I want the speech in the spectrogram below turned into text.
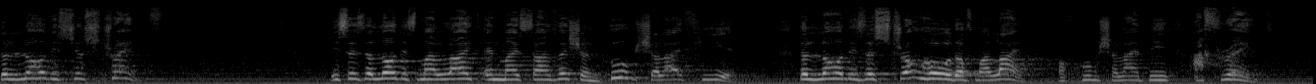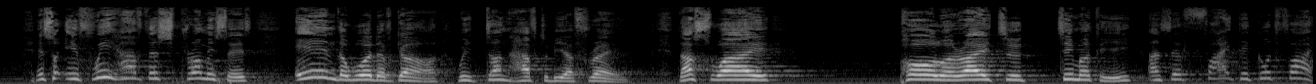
the Lord is your strength. He says, The Lord is my light and my salvation. Whom shall I fear? The Lord is the stronghold of my life. Of whom shall I be afraid? And so, if we have these promises in the Word of God, we don't have to be afraid. That's why Paul will write to Timothy and say, Fight a good fight.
